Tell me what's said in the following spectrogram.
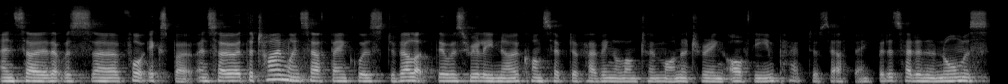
And so that was uh, for Expo. And so at the time when South Bank was developed, there was really no concept of having a long term monitoring of the impact of South Bank, but it's had an enormous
